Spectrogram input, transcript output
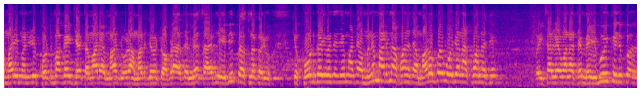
અમારી મંડળી ખોટમાં ગઈ છે તમારે અમારા જોડે અમારી જોડે ચોપડા હતા. મેં સાહેબને એ બી પ્રશ્ન કર્યો કે ખોટ ગઈ હોય તે માટે અમને મારી નાખવાના છે અમારો પણ બોજા નાખવાના છે પૈસા લેવાના છે. મેં એવું કીધું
